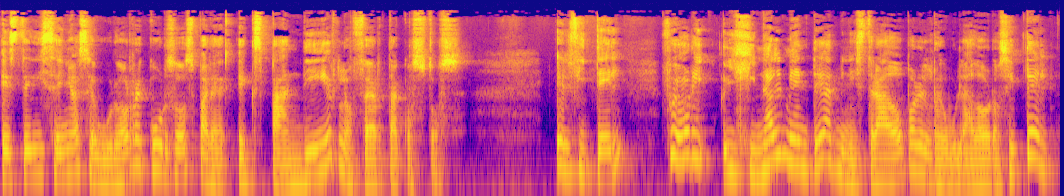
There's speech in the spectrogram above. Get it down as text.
Este diseño aseguró recursos para expandir la oferta costosa. El FITEL fue originalmente administrado por el regulador OCIPTEL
